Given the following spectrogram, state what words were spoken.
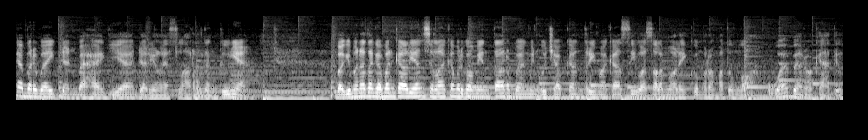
kabar baik dan bahagia dari Leslar tentunya. Bagaimana tanggapan kalian? Silahkan berkomentar. Bang Min ucapkan terima kasih. Wassalamualaikum warahmatullahi wabarakatuh.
